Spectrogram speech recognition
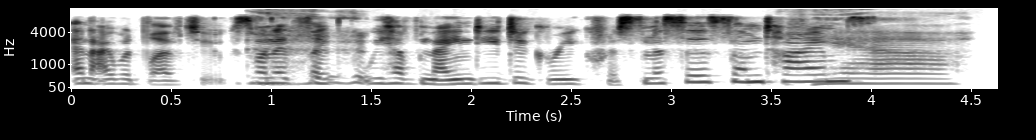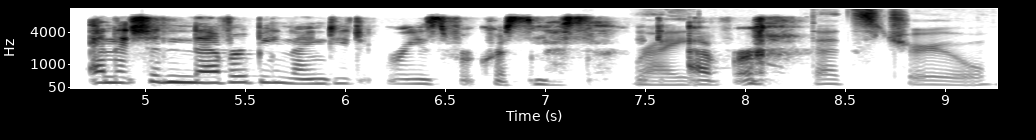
And I would love to because when it's like we have 90 degree Christmases sometimes. Yeah. And it should never be 90 degrees for Christmas. Like, Right. Ever. That's true.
